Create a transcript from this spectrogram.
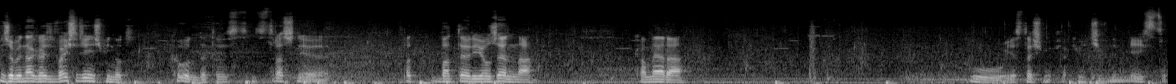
żeby nagrać 29 minut. Kurde, to jest strasznie ba bateriożelna kamera. Uuu, jesteśmy w jakimś dziwnym miejscu.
